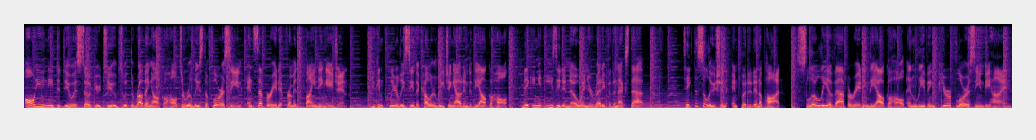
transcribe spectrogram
all you need to do is soak your tubes with the rubbing alcohol to release the fluorescein and separate it from its binding agent. You can clearly see the color leaching out into the alcohol, making it easy to know when you're ready for the next step. Take the solution and put it in a pot, slowly evaporating the alcohol and leaving pure fluorescein behind.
